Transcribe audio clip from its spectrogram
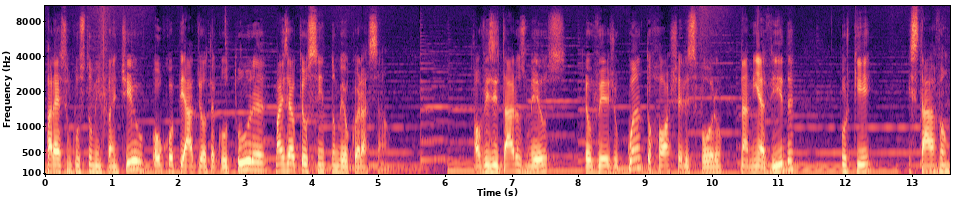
Parece um costume infantil ou copiado de outra cultura, mas é o que eu sinto no meu coração. Ao visitar os meus, eu vejo quanto rocha eles foram na minha vida porque estavam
